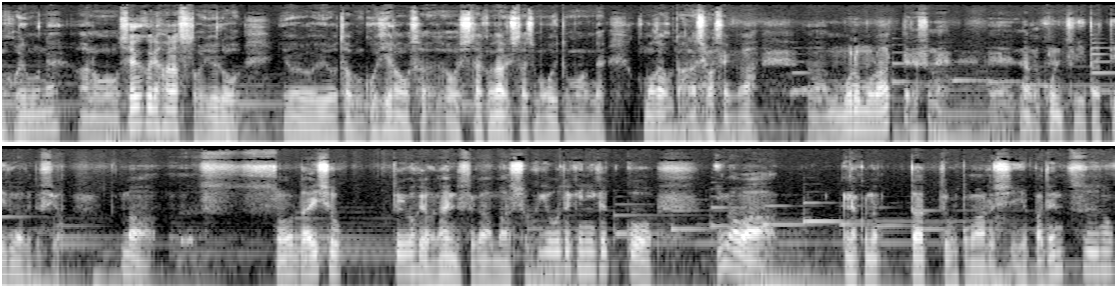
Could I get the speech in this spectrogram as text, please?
これもねあの正確に話すといろいろいろいろ多分ご批判をしたくなる人たちも多いと思うので細かいことは話しませんがもろもろあってですね、えー、なんか今日に至っているわけですよ。まあその代償というわけではないんですが、まあ、職業的に結構今は亡くなったっていうこともあるしやっぱ電通の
